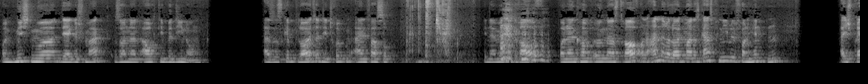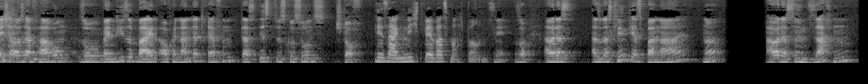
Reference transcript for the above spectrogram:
Und nicht nur der Geschmack, sondern auch die Bedienung. Also es gibt Leute, die drücken einfach so in der Mitte drauf und dann kommt irgendwas drauf und andere Leute machen das ganz penibel von hinten. Ich spreche aus Erfahrung, so wenn diese beiden aufeinandertreffen, das ist Diskussionsstoff. Wir sagen nicht, wer was macht bei uns. Nee, so. Aber das, also das klingt jetzt banal, ne? Aber das sind Sachen,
